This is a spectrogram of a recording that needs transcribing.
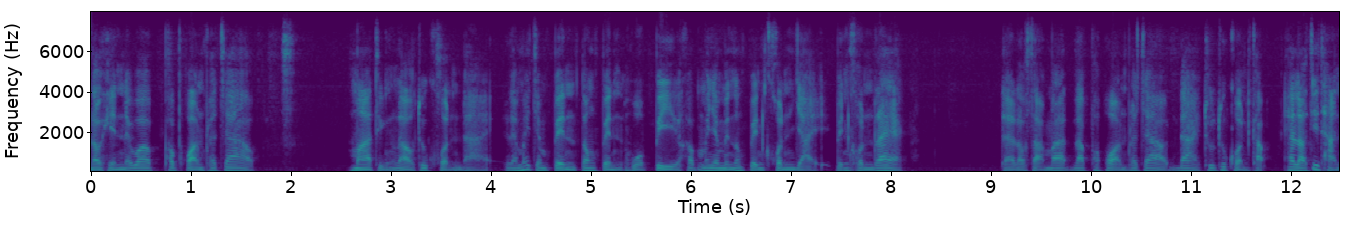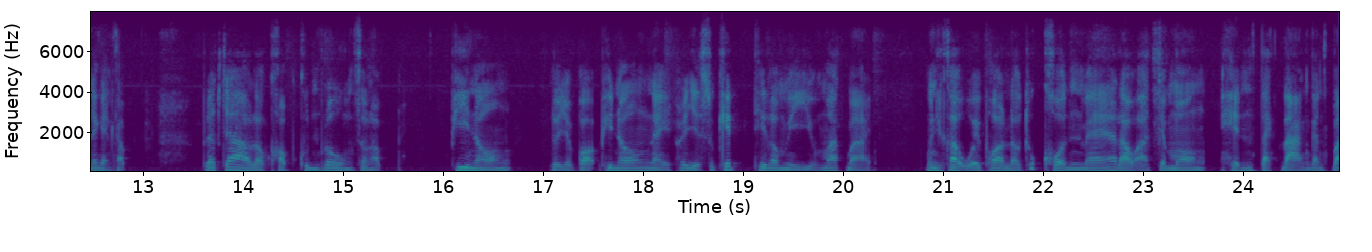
เราเห็นได้ว่าพระพรพระเจ้ามาถึงเราทุกคนได้ และไม่จำเป็นต้องเป็นหัวปีครับ ไม่จำเป็นต้องเป็นคนใหญ่เป็นคนแรก แต่เราสามารถรับพระพรพระเจ้าได้ทุกๆคนครับ ให้เราที่ฐานด้วยกันครับ พระเจ้าเราขอบคุณพระองค์สำหรับพี่น้อง โดยเฉพาะพี่น้องในพระเยซูคริสต์ที่เรามีอยู่มากมายมุนข้าอวยพรเราทุกคนแม้เราอาจจะมองเห็นแตกต่างกันไป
